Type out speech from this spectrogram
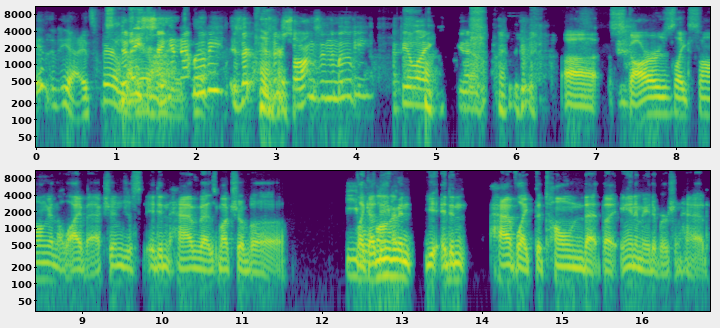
It- yeah, it's fairly. Did they sing in that movie? Is there is there songs in the movie? I feel like you know. uh, Scar's like song in the live action just it didn't have as much of a evil like I didn't even yeah, it didn't have like the tone that the animated version had.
